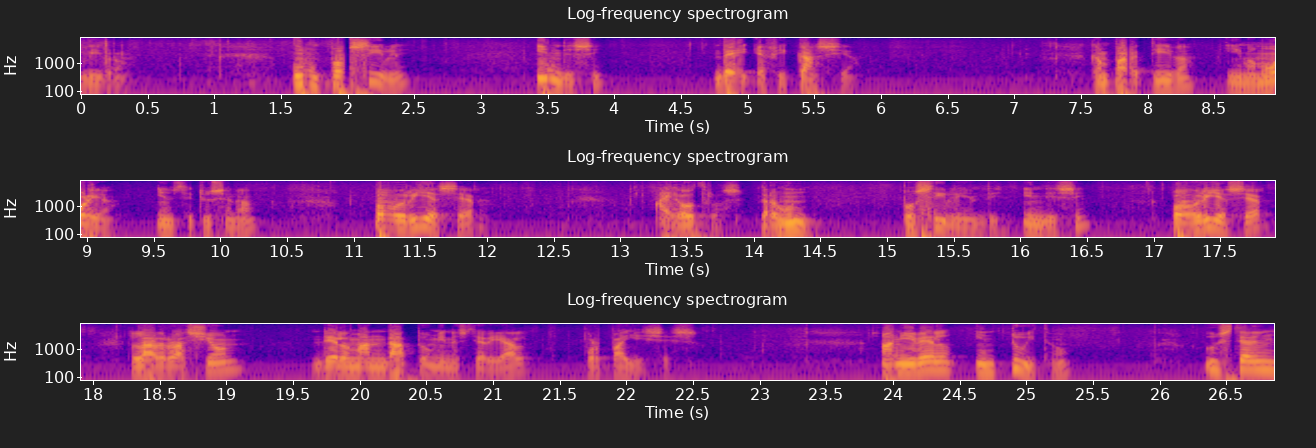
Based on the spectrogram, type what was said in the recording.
libro. Un posible índice de eficacia comparativa y memoria institucional podría ser, hay otros, pero un posible índice podría ser la duración del mandato ministerial por países. A nivel intuito, usted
